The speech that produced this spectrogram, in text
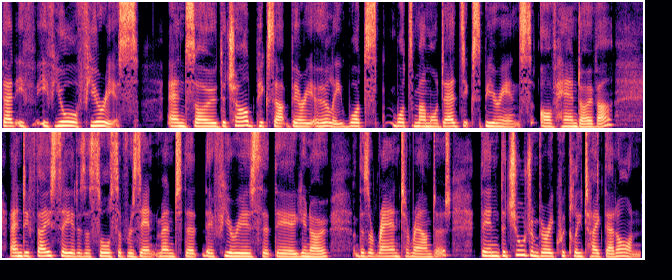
that if, if you're furious, and so the child picks up very early what's what's mum or dad's experience of handover and if they see it as a source of resentment, that they're furious, that they're, you know, there's a rant around it, then the children very quickly take that on.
